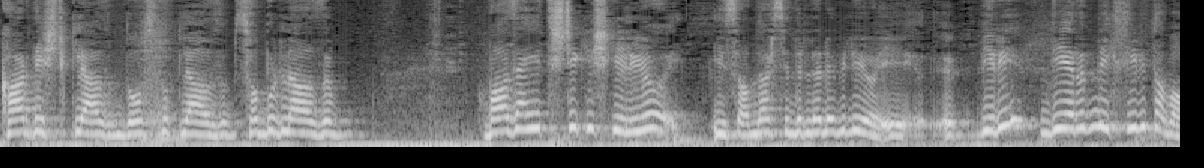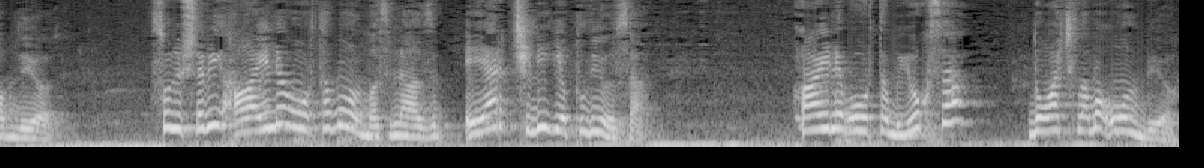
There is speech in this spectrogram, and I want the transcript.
Kardeşlik lazım, dostluk lazım, sabır lazım. Bazen yetişecek iş geliyor, insanlar sinirlenebiliyor. E, e, Biri diğerinin eksiğini tamamlıyor. Sonuçta bir aile ortamı olması lazım. Eğer Çin'i yapılıyorsa, aile ortamı yoksa doğaçlama olmuyor.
